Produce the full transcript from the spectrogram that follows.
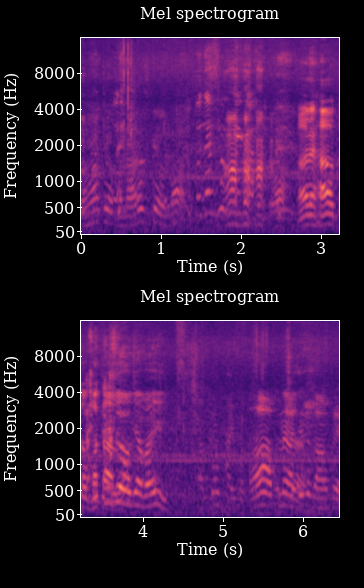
कहाँ के बनारस के होता उधर अरे हाँ तो बता हो गया भाई। हाँ अपने अजय के गाँव पे।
